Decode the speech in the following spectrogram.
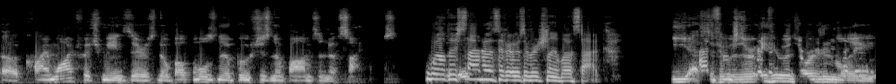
uh, crime watch, which means there's no bubbles, no bushes, no bombs, and no cynos. Well, there's Cynos if it was originally low sec. Yes, if it was if it was originally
